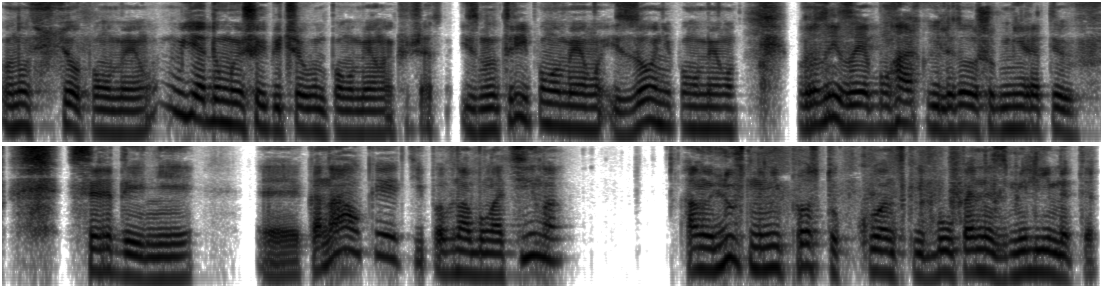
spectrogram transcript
воно все помомило. Ну, я думаю, що і під чавун помомило, якщо чесно. І знутрі помомило, і ззовні помомило. Розрізав я болгаркою для того, щоб міряти в середині е, канавки, типу, вона була ціла. А ну люфт мені просто конський був певне з міліметр.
